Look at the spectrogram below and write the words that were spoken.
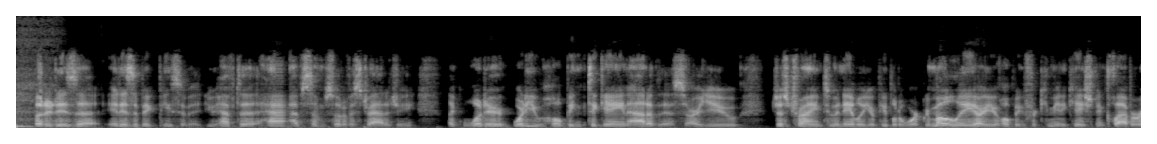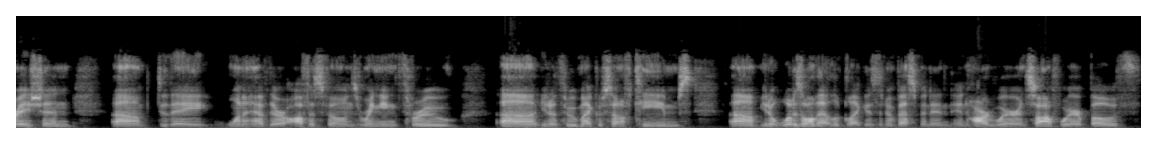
but it is a it is a big piece of it. You have to have some sort of a strategy. Like, what are what are you hoping to gain out of this? Are you just trying to enable your people to work remotely? Are you hoping for communication and collaboration? Um, do they want to have their office phones ringing through, uh, you know, through Microsoft Teams? Um, you know, what does all that look like? Is it investment in, in hardware and software, both?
